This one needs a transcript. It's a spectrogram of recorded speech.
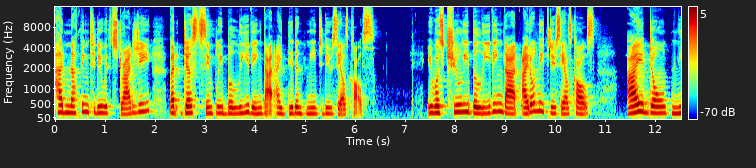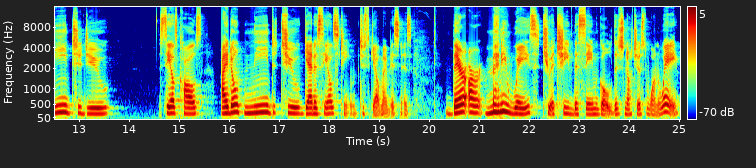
had nothing to do with strategy, but just simply believing that I didn't need to do sales calls. It was truly believing that I don't need to do sales calls. I don't need to do sales calls. I don't need to get a sales team to scale my business. There are many ways to achieve the same goal. There's not just one way.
